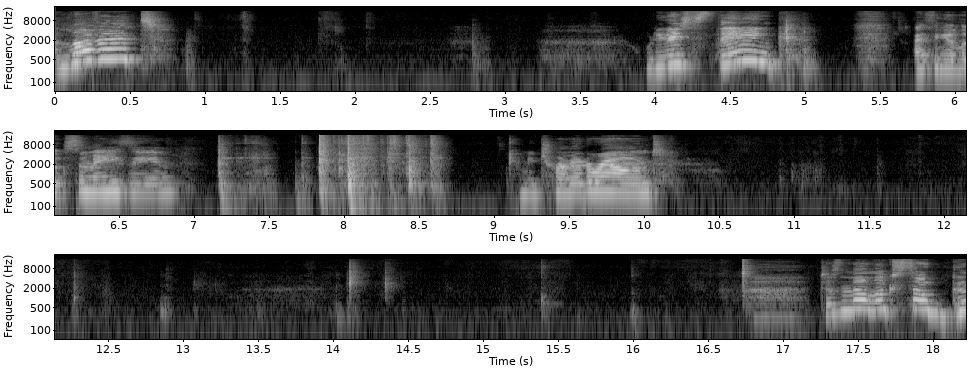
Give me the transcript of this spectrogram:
I love it. What do you guys think? I think it looks amazing. Let me turn it around. Doesn't that look so good?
